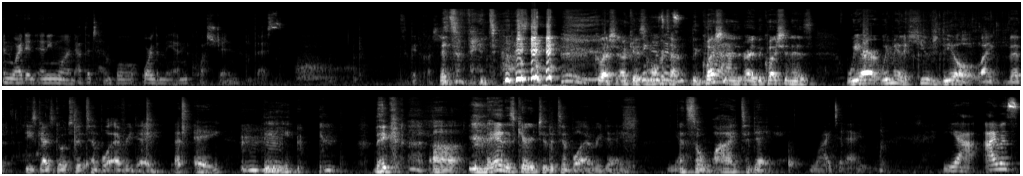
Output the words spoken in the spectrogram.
And why didn't anyone at the temple or the man question this? It's a good question. It's a fantastic question. Okay, so one more time. The question yeah. is right. The question is, we are we made a huge deal like that. These guys go to the temple every day. That's A. B. They uh, the man is carried to the temple every day, Yeah. and so why today? Why today? Yeah, I was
